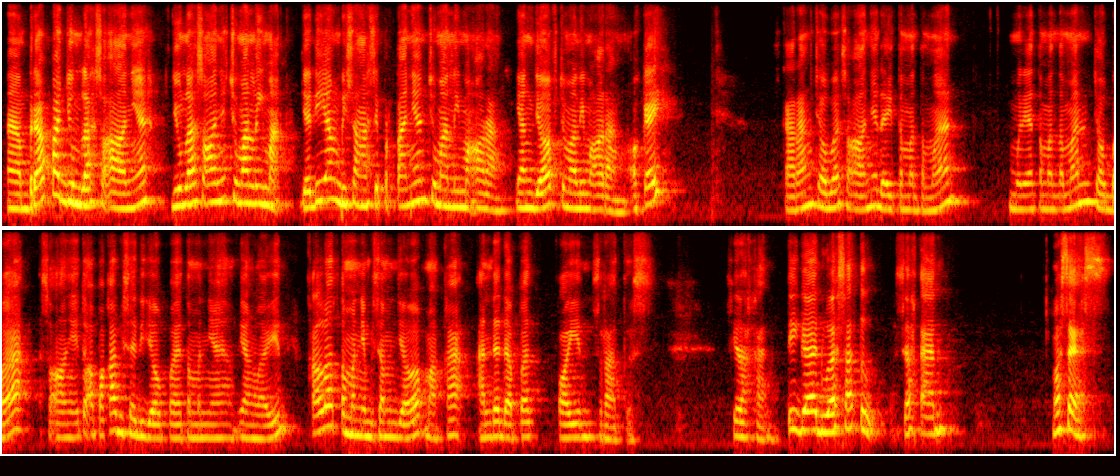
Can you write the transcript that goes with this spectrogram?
Nah, berapa jumlah soalnya? Jumlah soalnya cuma 5. Jadi yang bisa ngasih pertanyaan cuma 5 orang. Yang jawab cuma 5 orang. Oke? Sekarang coba soalnya dari teman-teman. Kemudian teman-teman coba soalnya itu apakah bisa dijawab oleh temannya yang lain. Kalau temannya bisa menjawab, maka Anda dapat poin 100. Silahkan. 3, 2, 1. Silahkan. Moses.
